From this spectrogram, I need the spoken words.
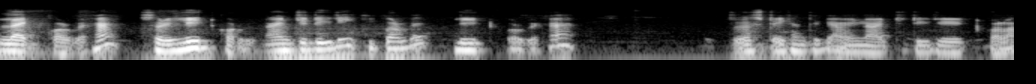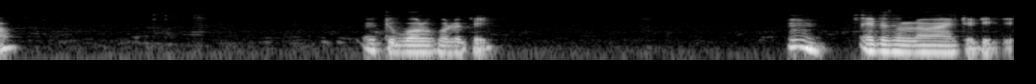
ল্যাগ করবে হ্যাঁ? সরি লিড করবে। নাইনটি ডিগ্রি কি করবে? লিড করবে হ্যাঁ? জাস্ট এখান থেকে আমি নাইনটি ডিগ্রি লিড করলাম। একটু বড় করে দেই। হুম, এটা ধরলাম নাইনটি ডিগ্রি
